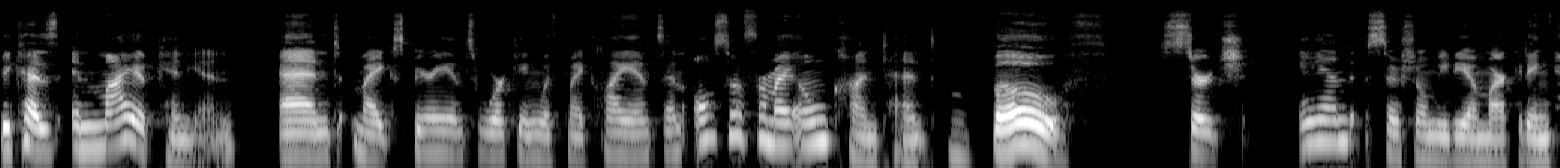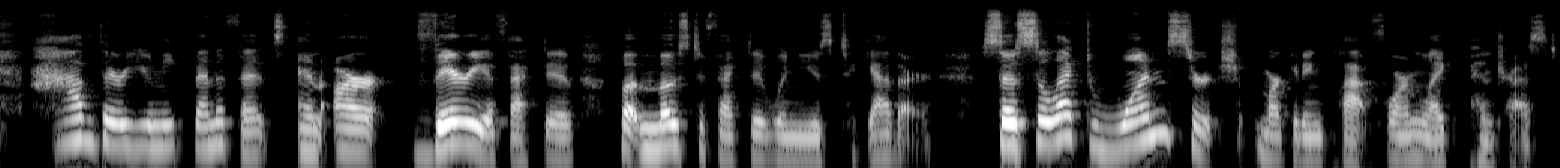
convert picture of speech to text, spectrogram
because, in my opinion, and my experience working with my clients and also for my own content, both search and social media marketing have their unique benefits and are very effective, but most effective when used together. So select one search marketing platform like Pinterest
